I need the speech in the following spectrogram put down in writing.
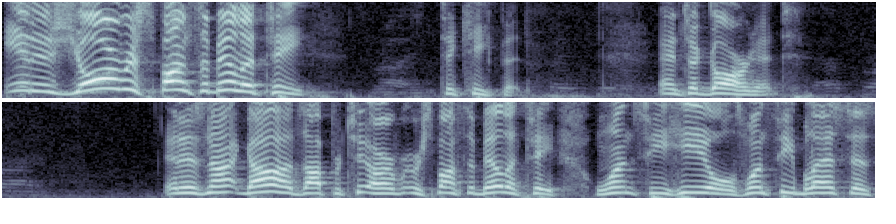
it is your responsibility to keep it and to guard it it is not God's opportunity or responsibility once He heals, once He blesses,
